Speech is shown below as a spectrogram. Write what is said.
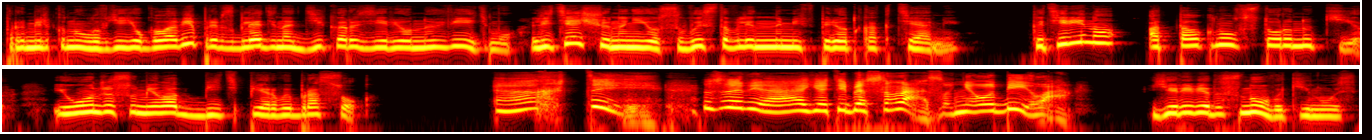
Промелькнуло в ее голове при взгляде на дико разъяренную ведьму, летящую на нее с выставленными вперед когтями. Катерину оттолкнул в сторону Кир, и он же сумел отбить первый бросок. «Ах ты! Зря я тебя сразу не убила!» Ереведа снова кинулась,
